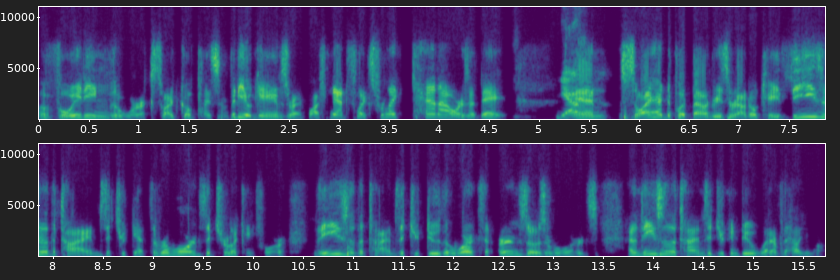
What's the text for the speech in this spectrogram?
avoiding the work so i'd go play some video mm-hmm. games or i'd watch netflix for like 10 hours a day Yeah. and so i had to put boundaries around okay these are the times that you get the rewards that you're looking for these are the times that you do the work that earns those rewards and these are the times that you can do whatever the hell you want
